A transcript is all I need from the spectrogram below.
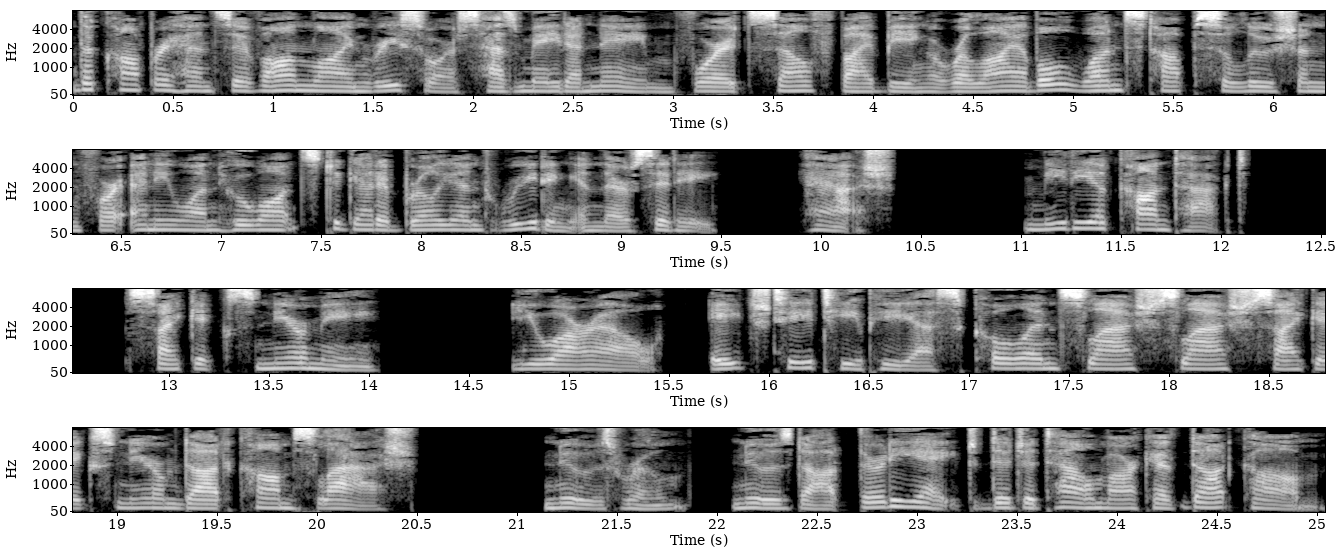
The comprehensive online resource has made a name for itself by being a reliable one-stop solution for anyone who wants to get a brilliant reading in their city. Hash. Media contact. Psychics Near Me. URL https colon slash slash psychicsnearme.com slash Newsroom, news.38digitalmarket.com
